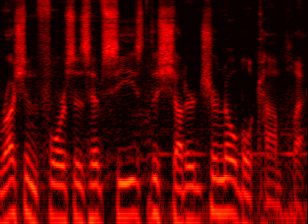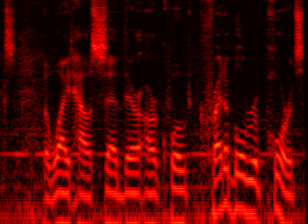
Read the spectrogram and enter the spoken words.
Russian forces have seized the shuttered Chernobyl complex. The White House said there are, quote, credible reports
